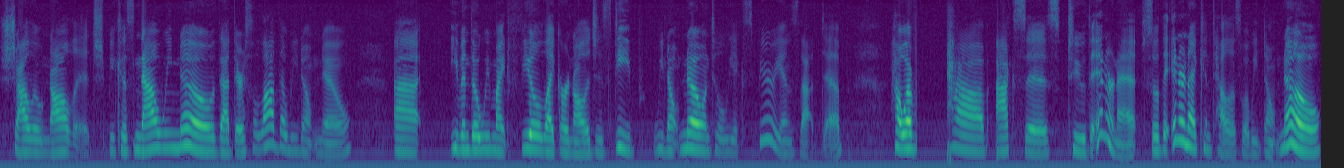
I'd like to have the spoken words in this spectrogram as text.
shallow knowledge because now we know that there's a lot that we don't know. Uh, even though we might feel like our knowledge is deep, we don't know until we experience that depth. However, we have access to the internet, so the internet can tell us what we don't know,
